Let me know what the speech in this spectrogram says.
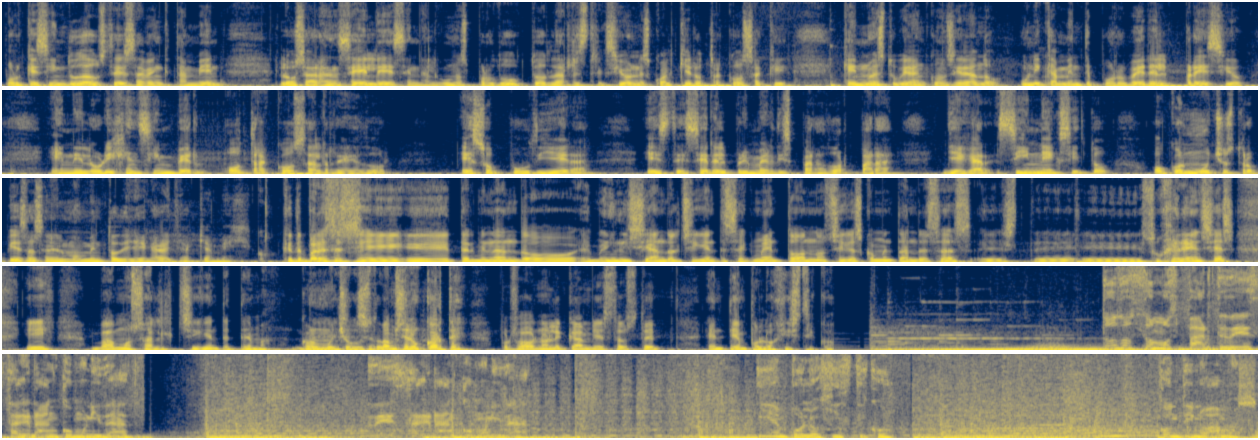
Porque sin duda ustedes saben que también los aranceles en algunos productos, las restricciones, cualquier otra cosa que, que no estuvieran considerando únicamente por ver el precio en el origen sin ver otra cosa alrededor, eso pudiera este, ser el primer disparador para llegar sin éxito o con muchos tropiezos en el momento de llegar ya aquí a México. ¿Qué te parece si eh, terminando, eh, iniciando el siguiente segmento, nos sigues comentando esas este, eh, sugerencias y vamos al siguiente tema? Con mucho gusto. Vamos a ir un corte, por favor no le cambie, está usted en tiempo logístico. Todos somos parte de esta gran comunidad. Logístico. Continuamos.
